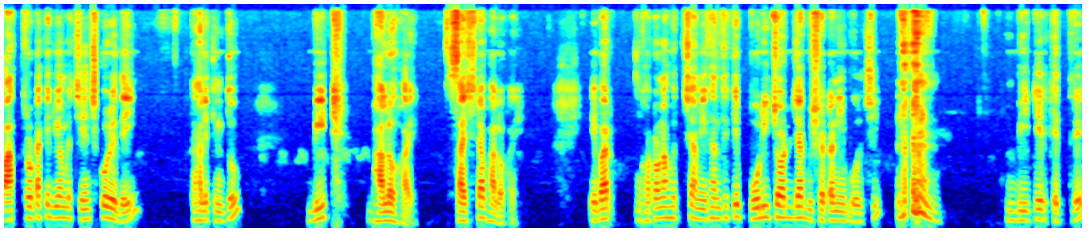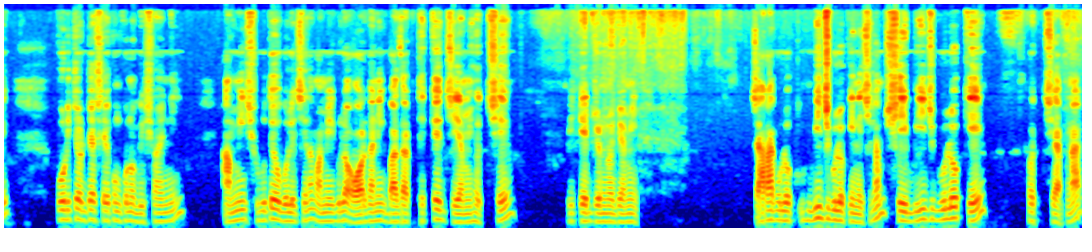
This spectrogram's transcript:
পাত্রটাকে যদি আমরা চেঞ্জ করে দেই, তাহলে কিন্তু বিট ভালো হয় সাইজটা ভালো হয়। এবার ঘটনা হচ্ছে আমি এখান থেকে পরিচর্যার বিষয়টা নিয়ে বলছি। বিটের ক্ষেত্রে পরিচর্যা সেরকম কোনো বিষয় নেই। আমি শুরুতেও বলেছিলাম, আমি এগুলো অর্গানিক বাজার থেকে যে আমি হচ্ছে বিটের জন্য যে আমি চারাগুলো, বীজগুলো কিনেছিলাম, সেই বীজগুলোকে হচ্ছে আপনার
